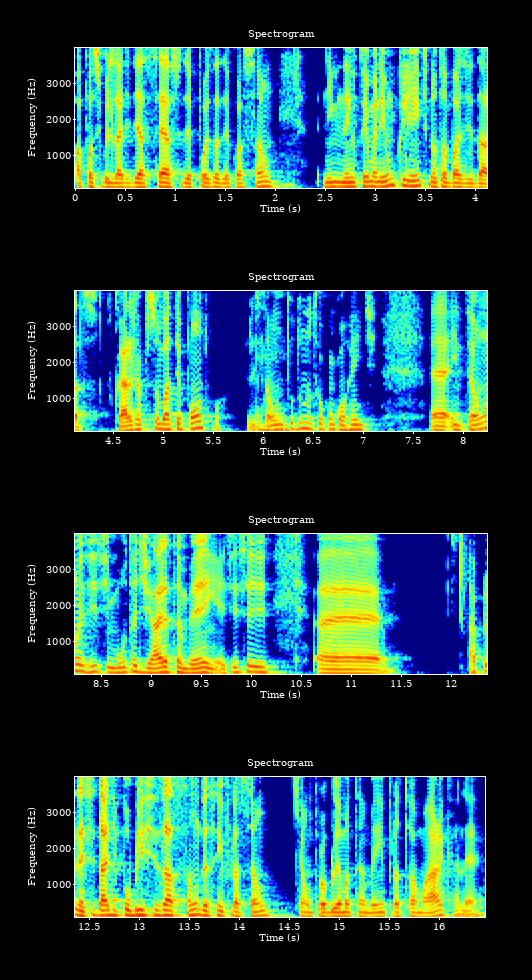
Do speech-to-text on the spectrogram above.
a possibilidade de acesso depois da adequação, nem, nem tem mais nenhum cliente na tua base de dados. Os caras já precisam bater ponto, pô. Eles estão uhum. tudo no teu concorrente. É, então, existe multa diária também, existe é, a necessidade de publicização dessa infração, que é um problema também para a tua marca, né?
